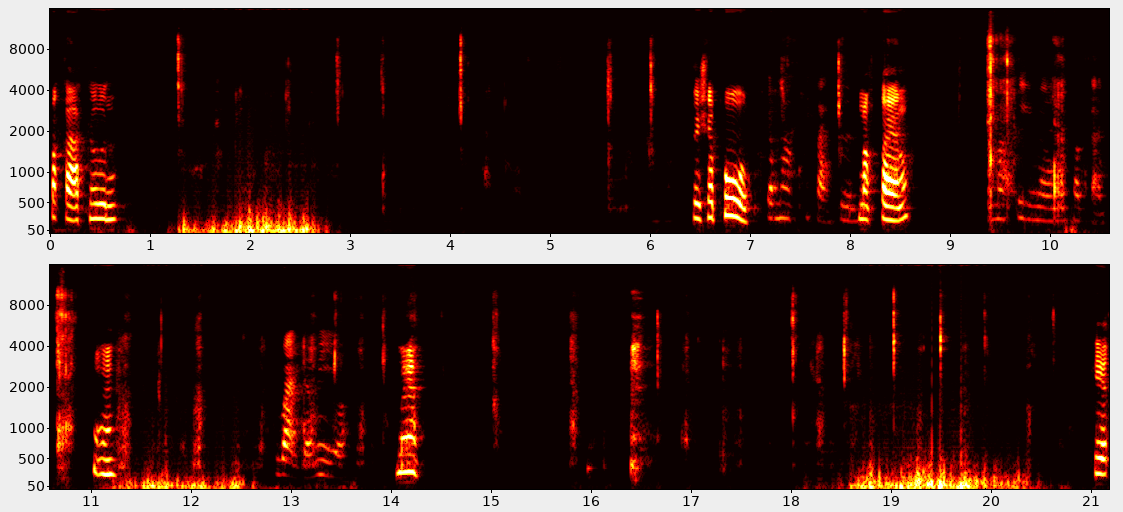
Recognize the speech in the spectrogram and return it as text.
ประกาศคืนเดชพูดจะมาประกาศเตือนหมักแตงจะมาปิ้งเลยแล้วประกาศเตือนอืมบ้านจะมีเหรอแม่เพียก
